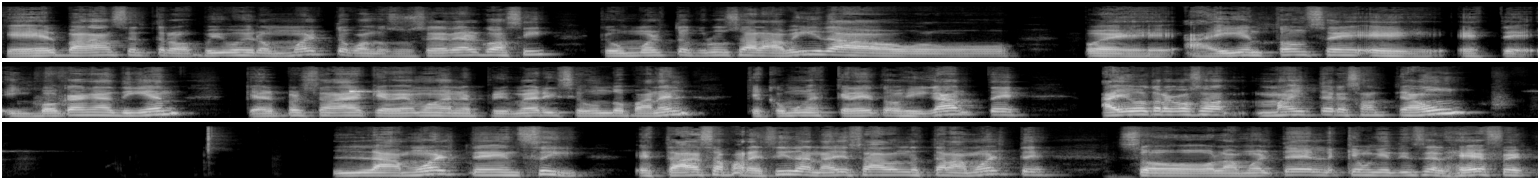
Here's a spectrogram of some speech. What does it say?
que es el balance entre los vivos y los muertos. Cuando sucede algo así, que un muerto cruza la vida o pues ahí entonces eh, este, invocan a Dien, que es el personaje que vemos en el primer y segundo panel, que es como un esqueleto gigante. Hay otra cosa más interesante aún. La muerte en sí está desaparecida, nadie sabe dónde está la muerte. So, la muerte es, como quien dice, el jefe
